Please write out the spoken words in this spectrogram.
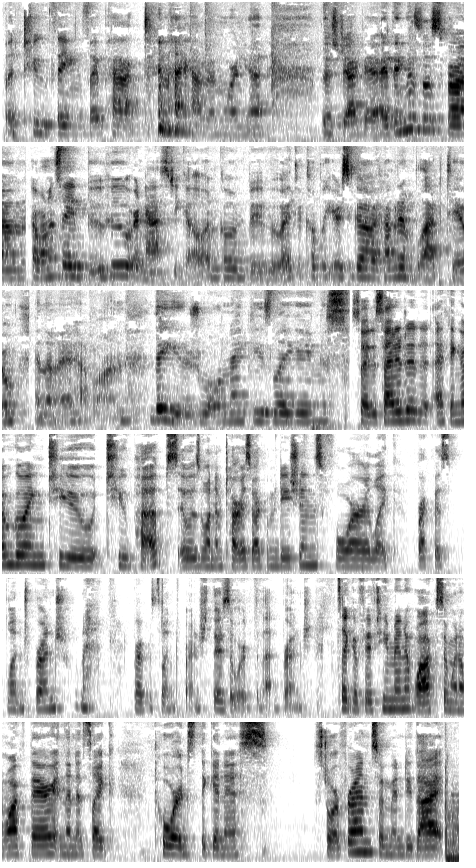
but two things I packed and I haven't worn yet this jacket. I think this was from, I wanna say Boohoo or Nasty Gal. I'm going Boohoo like a couple years ago. I have it in black too. And then I have on the usual Nikes leggings. So I decided, I think I'm going to Two Pups. It was one of Tara's recommendations for like breakfast, lunch, brunch. breakfast, lunch, brunch. There's a word for that, brunch. It's like a 15 minute walk. So I'm gonna walk there and then it's like towards the Guinness storefront. So I'm gonna do that.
